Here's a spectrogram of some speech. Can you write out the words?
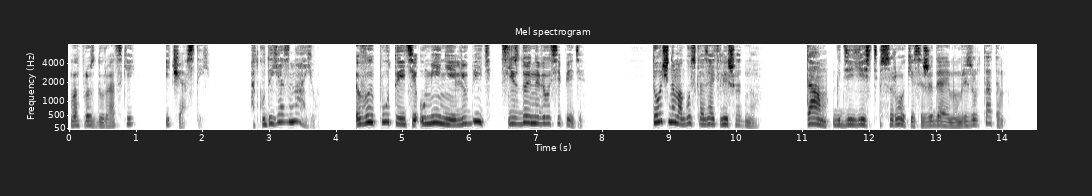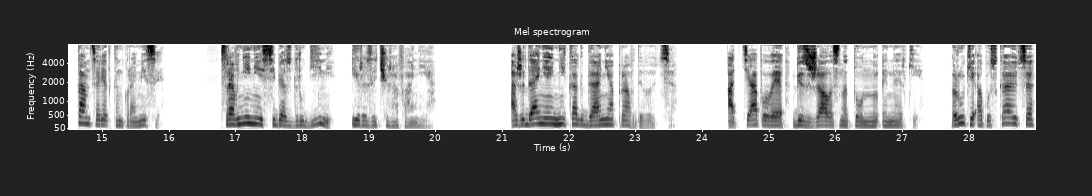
Вопрос дурацкий и частый. Откуда я знаю? Вы путаете умение любить с ездой на велосипеде. Точно могу сказать лишь одно. Там, где есть сроки с ожидаемым результатом, там царят компромиссы, сравнение себя с другими и разочарование. Ожидания никогда не оправдываются. Оттяпывая безжалостно тонну энергии, руки опускаются,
